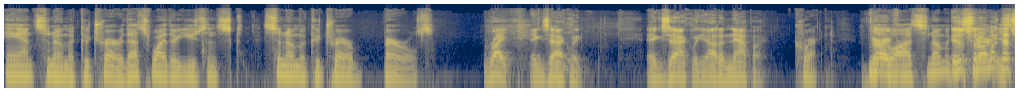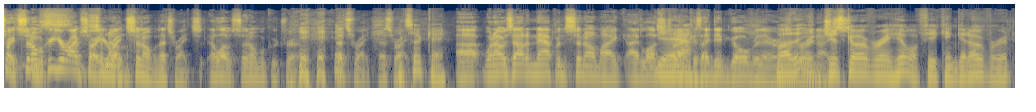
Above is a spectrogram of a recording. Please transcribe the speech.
and Sonoma Cutrer. That's why they're using Sonoma Cutrer barrels. right, exactly, exactly, out of Napa. Correct. Very- no, uh, Sonoma Is Sonoma? Cutrer that's right. Sonoma. is you're right. I'm sorry. You're Sonoma. right. Sonoma. That's right. Hello, Sonoma Cutrer. That's right. That's right. It's okay. Uh, when I was out in Napa and Sonoma, I, I lost Yeah. track because I did go over there. It Well, was very nice. just go over a hill if you can get over it.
